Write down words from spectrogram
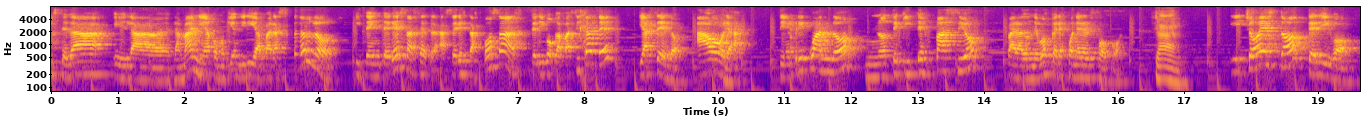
y se da eh, la, la maña, como quien diría, para hacerlo, y te interesa hacer, hacer estas cosas, te digo, capacítate y hacelo. Ahora, siempre y cuando no te quite espacio para donde vos querés poner el foco. Claro. Dicho esto, te digo,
